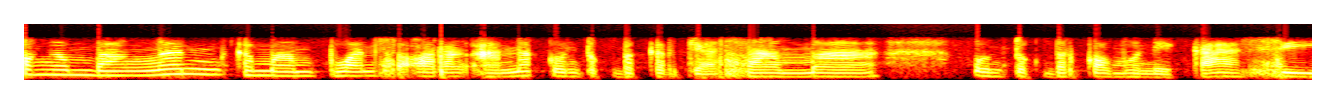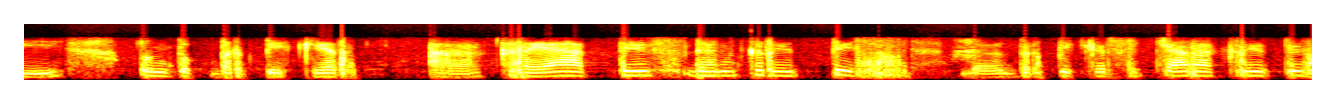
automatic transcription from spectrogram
pengembangan kemampuan seorang anak untuk bekerja sama, untuk berkomunikasi, untuk berpikir uh, kreatif dan kritis, berpikir secara kritis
